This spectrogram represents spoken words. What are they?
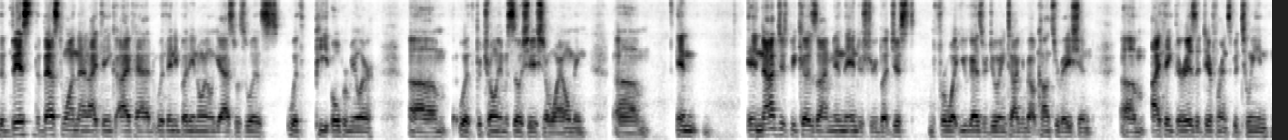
the best the best one that I think I've had with anybody in oil and gas was was with Pete Obermueller um, with Petroleum Association of Wyoming, um, and and not just because I'm in the industry, but just for what you guys are doing, talking about conservation. Um, I think there is a difference between,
